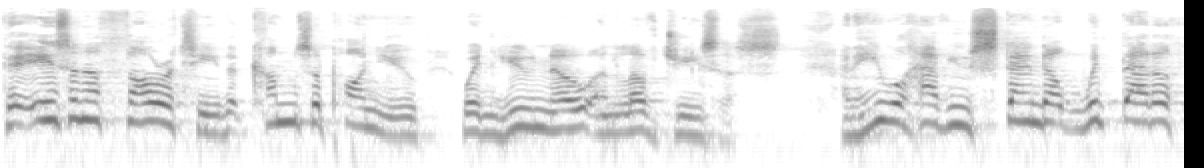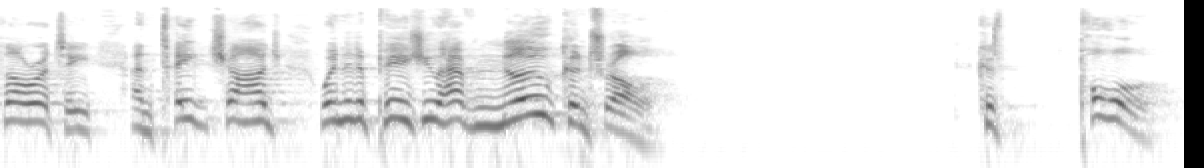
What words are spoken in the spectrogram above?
There is an authority that comes upon you when you know and love Jesus. And he will have you stand up with that authority and take charge when it appears you have no control. Because Paul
